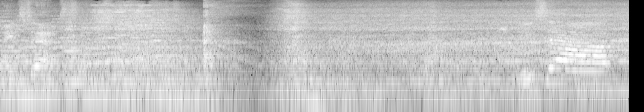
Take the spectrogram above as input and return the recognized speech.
Makes sense. Peace out.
